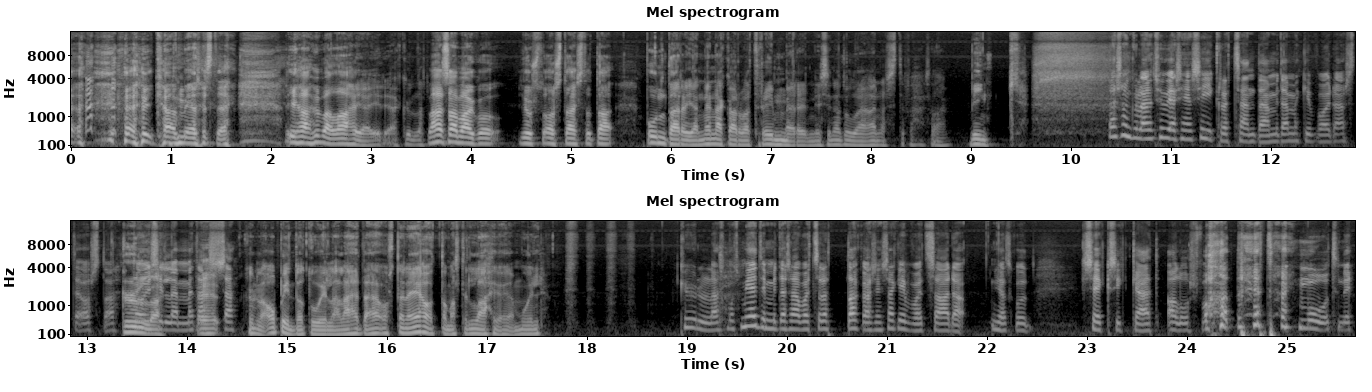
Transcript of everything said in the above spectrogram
mikä on mielestäni ihan hyvä lahjaidea kyllä. Vähän sama kuin just ostaisi tota puntari ja nenäkarvat trimmerin, niin siinä tulee aina sitten vähän sellainen vinkkiä. Tässä on kyllä nyt hyviä siihen secret säntään, mitä mekin voidaan sitten ostaa Kyllä. toisillemme Eh, tässä. Kyllä opintotuilla lähdetään ostelemaan ehdottomasti lahjoja muille. Kyllä, mutta mieti mitä sä voit saada takaisin. Säkin voit saada jotkut seksikkäät alusvaatteet tai muut, niin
